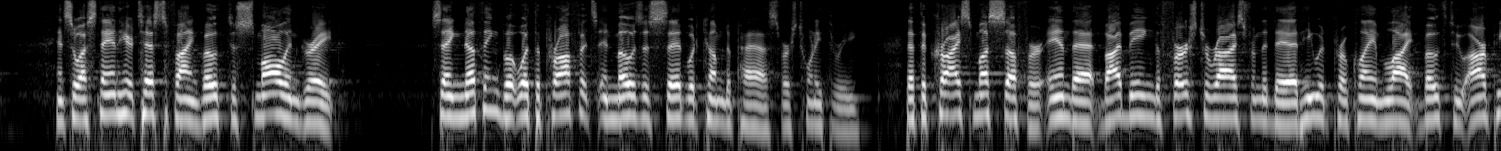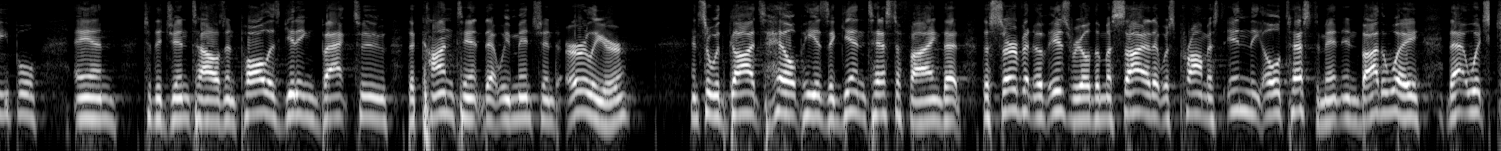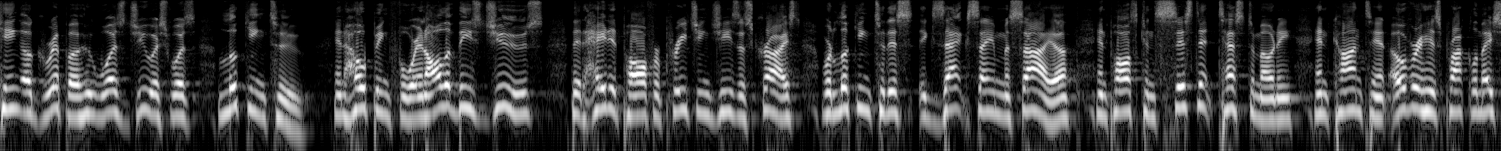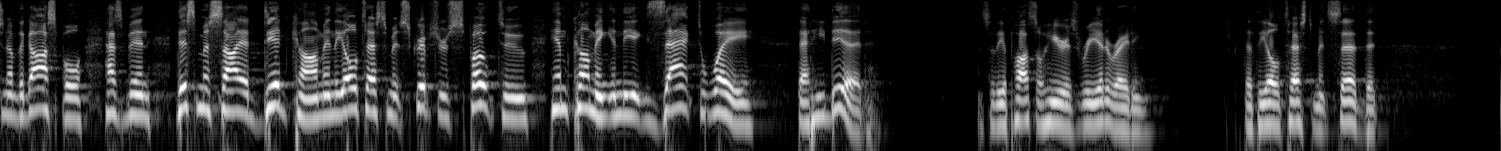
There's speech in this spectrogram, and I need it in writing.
And so I stand here testifying both to small and great, saying nothing but what the prophets and Moses said would come to pass. Verse 23 that the Christ must suffer, and that by being the first to rise from the dead, he would proclaim light both to our people and to the Gentiles. And Paul is getting back to the content that we mentioned earlier and so, with God's help, he is again testifying that the servant of Israel, the Messiah that was promised in the Old Testament, and by the way, that which King Agrippa, who was Jewish, was looking to and hoping for. And all of these Jews that hated Paul for preaching Jesus Christ were looking to this exact same Messiah. And Paul's consistent testimony and content over his proclamation of the gospel has been this Messiah did come, and the Old Testament scriptures spoke to him coming in the exact way that he did. And so the apostle here is reiterating that the Old Testament said that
